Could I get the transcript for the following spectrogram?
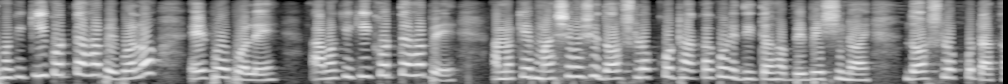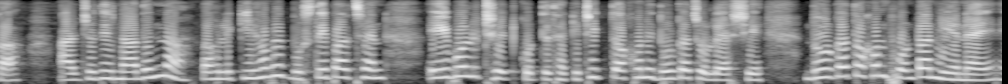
তোমাকে কি করতে হবে, বলো? এরপর বলে, আমাকে কি করতে হবে? আমাকে মাসে মাসে দশ লক্ষ টাকা করে দিতে হবে, বেশি নয়, দশ লক্ষ টাকা। আর যদি না দেন না, তাহলে কি হবে বুঝতেই পারছেন? এই বলে ট্রেড করতে থাকে। ঠিক তখনই দুর্গা চলে আসে। দুর্গা তখন ফোনটা নিয়ে নেয়।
